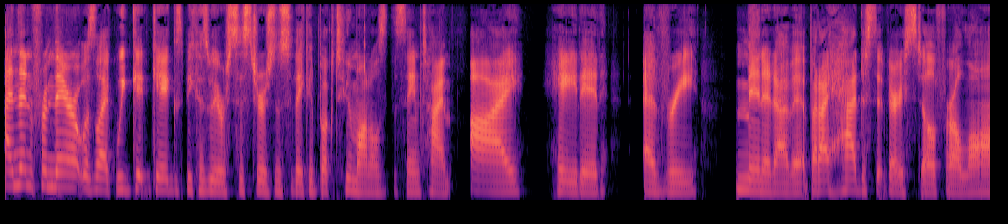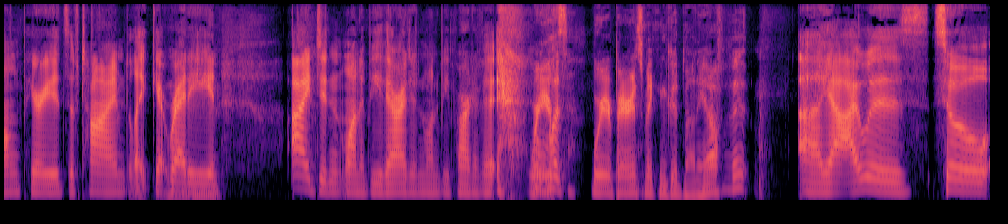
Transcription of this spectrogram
And then from there, it was like we'd get gigs because we were sisters, and so they could book two models at the same time. I hated every minute of it, but I had to sit very still for a long periods of time to like get ready. And I didn't want to be there. I didn't want to be part of it. Were your, were your parents making good money off of it? uh, yeah, I was. So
